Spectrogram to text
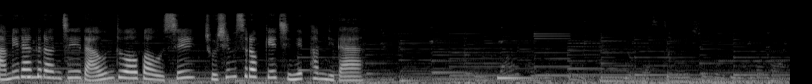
밤이라 그런지 라운드 어바웃을 조심스럽게 진입합니다. Within 500 feet, your destination will be on the left.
